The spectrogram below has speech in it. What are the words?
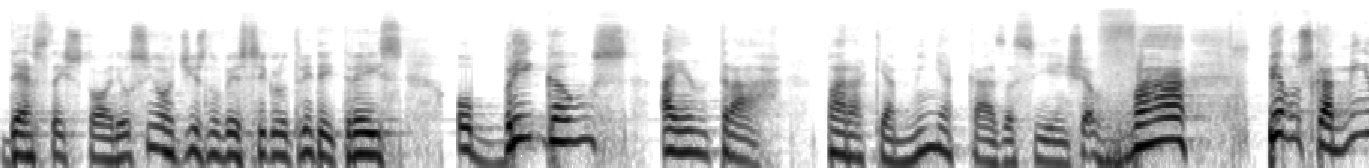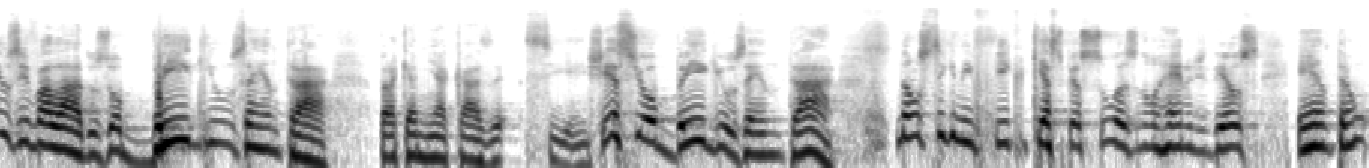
desta história. O Senhor diz no versículo 33: obriga-os a entrar para que a minha casa se encha. Vá pelos caminhos e valados, obrigue-os a entrar para que a minha casa se encha. Esse obrigue-os a entrar não significa que as pessoas no reino de Deus entram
